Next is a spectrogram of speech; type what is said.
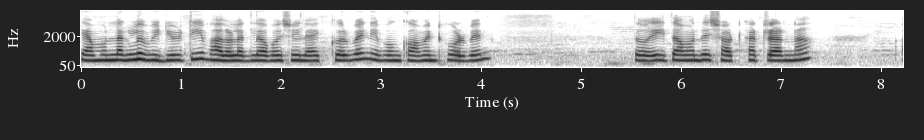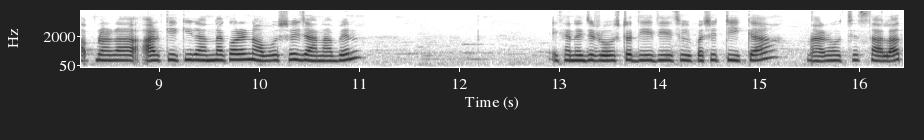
কেমন লাগল ভিডিওটি? ভালো লাগলে অবশ্যই লাইক করবেন এবং কমেন্ট করবেন। তো এই তো আমাদের শর্টকাট রান্না। আপনারা আর কে কী রান্না করেন অবশ্যই জানাবেন। এখানে যে রোস্টটা দিয়ে দিয়েছি, ওই পাশে টিকা আর হচ্ছে সালাদ।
